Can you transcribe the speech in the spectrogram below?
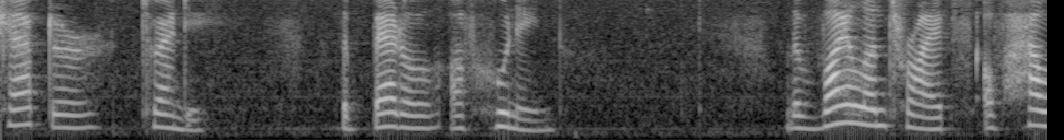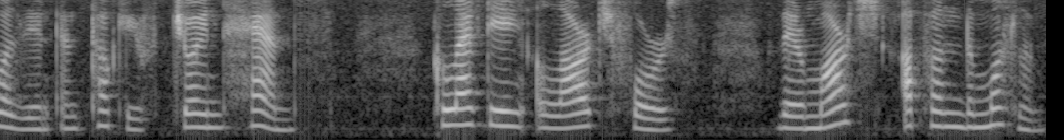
Chapter 20 The Battle of Hunain The violent tribes of Hawazin and Thaqif joined hands. Collecting a large force, they marched upon the Muslims.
